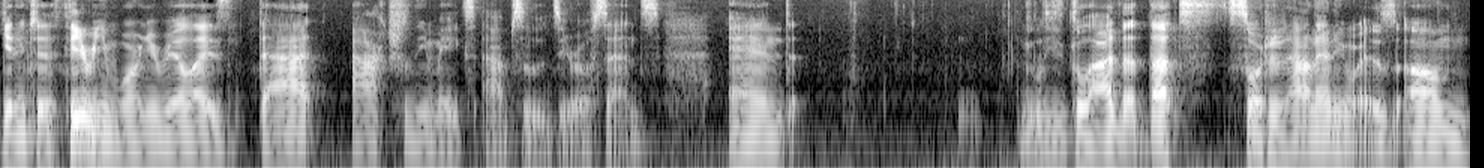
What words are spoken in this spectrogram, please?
get into the theory more, and you realize that actually makes absolute zero sense. And he's glad that that's sorted out anyways um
